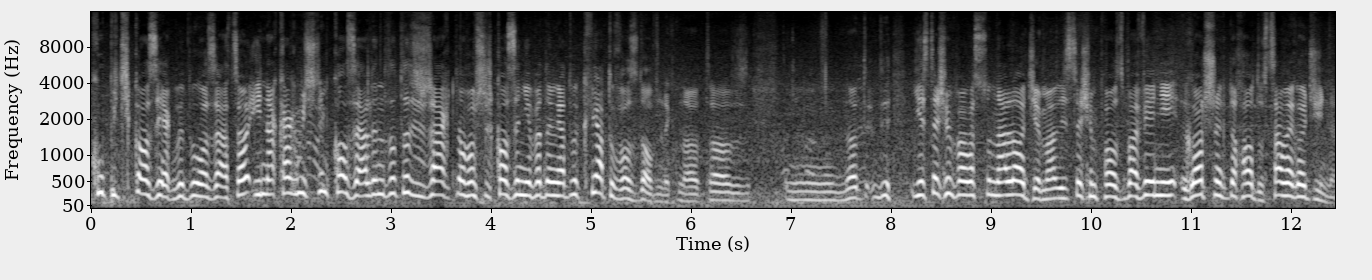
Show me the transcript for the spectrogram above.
kupić kozy, jakby było za co i nakarmić tym kozy, ale no to też żart, no bo przecież kozy nie będą jadły kwiatów ozdobnych, no to... mm, No, jesteśmy po prostu na lodzie, jesteśmy pozbawieni rocznych dochodów, całe rodziny.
